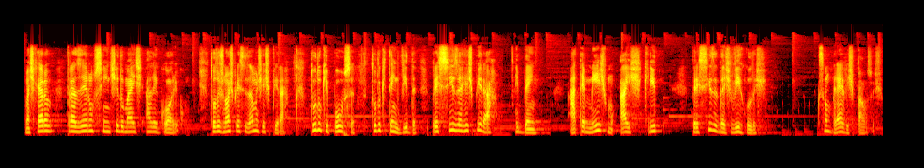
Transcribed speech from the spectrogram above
mas quero trazer um sentido mais alegórico. Todos nós precisamos respirar. Tudo que pulsa, tudo que tem vida, precisa respirar. E bem, até mesmo a escrita precisa das vírgulas, que são breves pausas.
